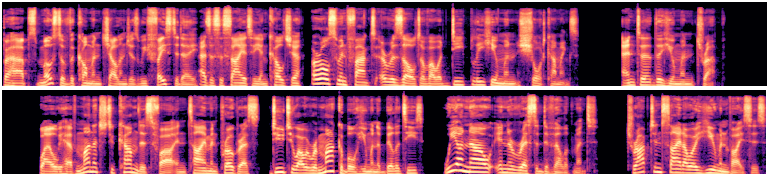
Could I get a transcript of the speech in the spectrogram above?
Perhaps most of the common challenges we face today as a society and culture are also, in fact, a result of our deeply human shortcomings. Enter the human trap. While we have managed to come this far in time and progress due to our remarkable human abilities, we are now in arrested development, trapped inside our human vices,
